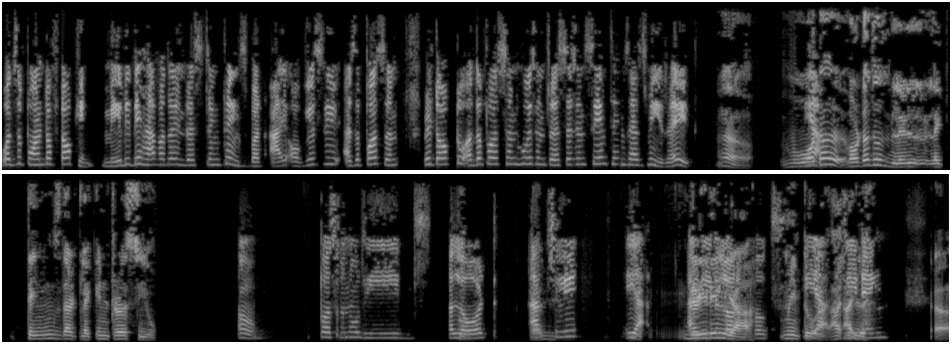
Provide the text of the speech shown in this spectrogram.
what's the point of talking? Maybe they have other interesting things, but I obviously, as a person, will talk to other person who is interested in same things as me, right? yeah. What Yeah. are what are those little like things that like interest you? Oh, person who reads a Oh, lot. Actually, yeah, I read a reading, lot yeah, of books. me too. Yeah, I, I, I reading. uh,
